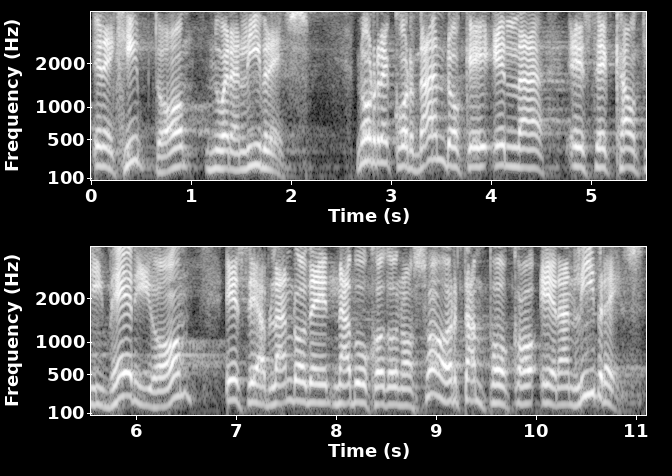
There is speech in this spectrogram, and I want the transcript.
en Egipto no eran libres no recordando que en la, este cautiverio, este, hablando de Nabucodonosor, tampoco eran libres.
